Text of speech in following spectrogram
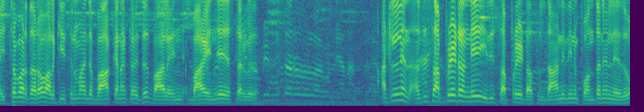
ఇష్టపడతారో వాళ్ళకి ఈ సినిమా అయితే బాగా కనెక్ట్ అవుతుంది బాగా ఎంజాయ్ బాగా ఎంజాయ్ చేస్తారు కదా అట్లనే అది సపరేట్ అండి ఇది సపరేట్ అసలు దాన్ని దీన్ని పొంతనే లేదు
